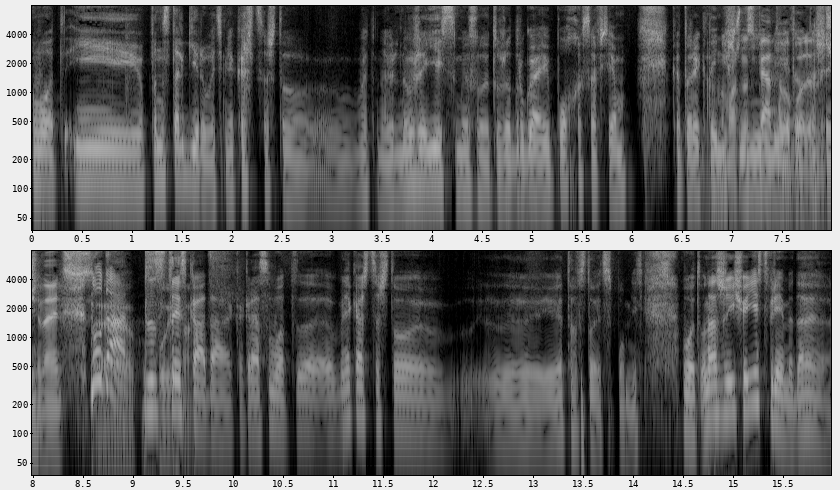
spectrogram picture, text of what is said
Вот. И поностальгировать. Мне кажется, что в этом, наверное, уже есть смысл. Это уже другая эпоха совсем, которая к а, нынешней Можно с пятого года отношения. начинать. Ну да, э, с ЦСКА, да, как раз. Вот. Э, мне кажется, что э, это стоит вспомнить. Вот. У нас же еще есть время, да?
